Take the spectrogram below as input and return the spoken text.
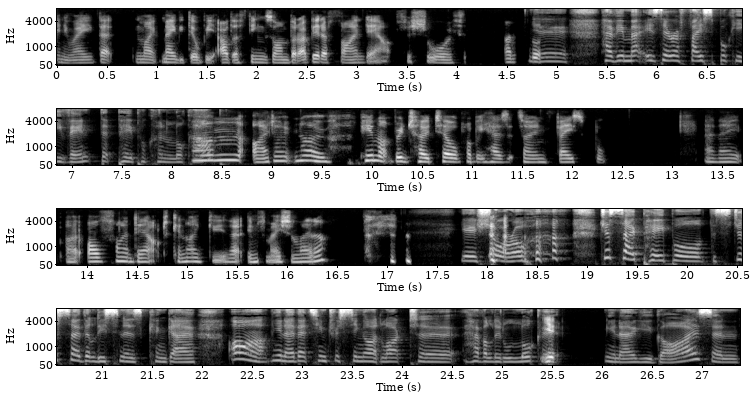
anyway, that might maybe there'll be other things on, but I better find out for sure if yeah. Have you? Is there a Facebook event that people can look up? Um, I don't know. Pyrmont Bridge Hotel probably has its own Facebook, and they. I, will find out. Can I give you that information later? yeah, sure. just so people, just so the listeners can go, oh, you know, that's interesting. I'd like to have a little look yeah. at you know you guys and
